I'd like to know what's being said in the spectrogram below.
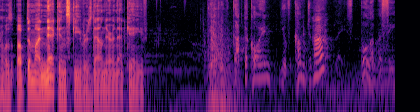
I was up to my neck in skeevers down there in that cave. If you've got the coin, you've come to Huh? the place. Pull up a seat.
